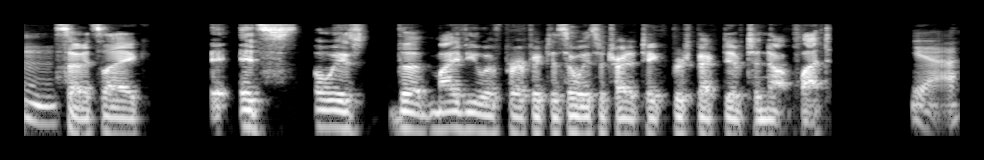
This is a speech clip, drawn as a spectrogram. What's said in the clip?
Mm. So it's like it's always the my view of perfect is always to try to take perspective to not plateau. Yeah.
